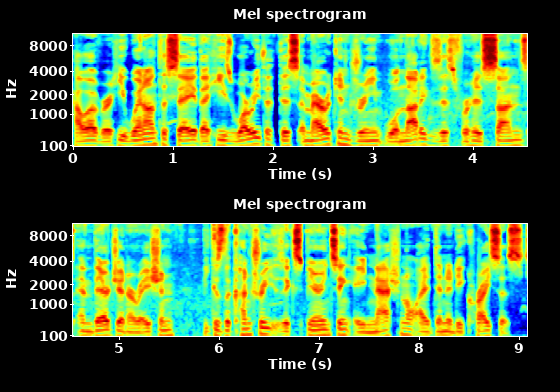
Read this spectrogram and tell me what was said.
However, he went on to say that he's worried that this American dream will not exist for his sons and their generation because the country is experiencing a national identity crisis.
